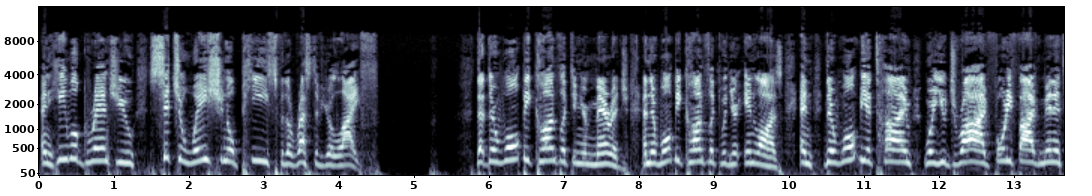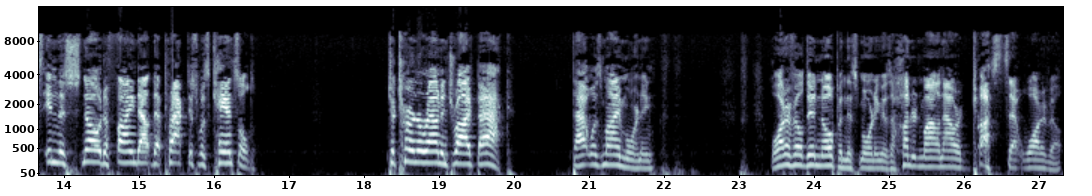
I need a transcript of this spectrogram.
and He will grant you situational peace for the rest of your life that there won't be conflict in your marriage and there won't be conflict with your in-laws and there won't be a time where you drive 45 minutes in the snow to find out that practice was canceled to turn around and drive back. That was my morning. Waterville didn't open this morning. There's a 100 mile an hour gusts at Waterville.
